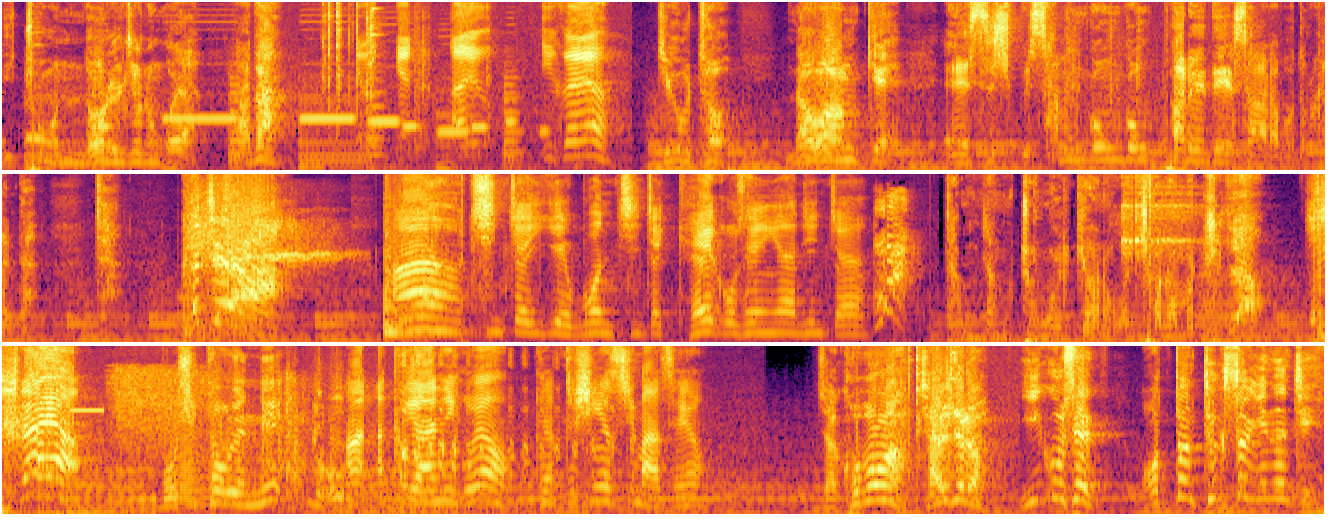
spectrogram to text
이 총은 너를 주는 거야. 받아. 예, 아유 이거요? 지금부터 나와 함께 SCP-3008에 대해서 알아보도록 한다. 자 가자! 아유 진짜 이게 뭔 진짜 개고생이야 진짜. 당장 총을 겨누고 저놈을 죽여! 싫어요! 뭐 싫다고 했니? 아, 아 그게 아니고요. 그냥 신경 쓰지 마세요. 자 고봉아 잘 들어! 이곳엔 어떤 특성이 있는지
